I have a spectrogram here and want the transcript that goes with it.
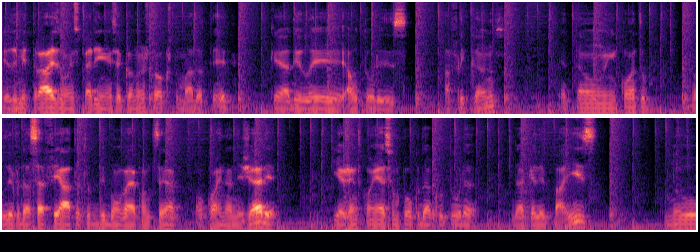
ele me traz uma experiência que eu não estou acostumado a ter que é a de ler autores africanos. Então, enquanto no livro da Sefiata Tudo de Bom Vai Acontecer ocorre na Nigéria, e a gente conhece um pouco da cultura daquele país, no,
